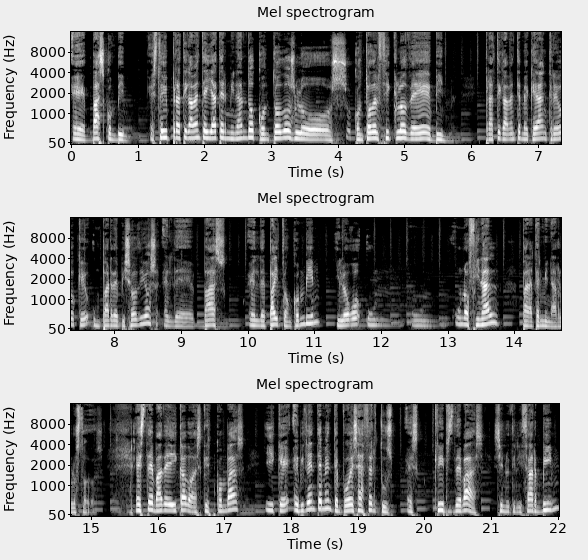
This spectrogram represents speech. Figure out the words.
eh, con BIM. Estoy prácticamente ya terminando con todos los. con todo el ciclo de BIM prácticamente me quedan creo que un par de episodios, el de Bash, el de Python con Vim y luego un, uno final para terminarlos todos. Este va dedicado a script con Bash y que evidentemente puedes hacer tus scripts de Bash sin utilizar Vim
